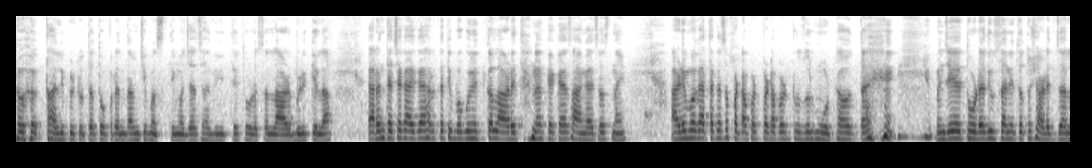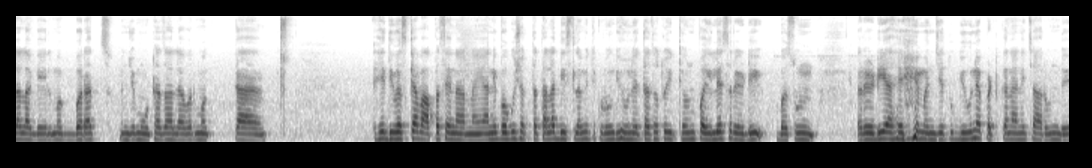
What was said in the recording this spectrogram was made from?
थालीपीठ होता. तोपर्यंत आमची मस्ती मजा झाली. इथे थोडंसं लाडबीड केला. कारण त्याच्या काय काय हरकती बघून इतकं लाड येते ना काय काय सांगायचंच नाही. आणि मग आता कसं पटापट पटापट रुजूल मोठा होत आहे. म्हणजे थोड्या दिवसांनी तर तो शाळेत जायला लागेल. मग बराच म्हणजे मोठा झाल्यावर मग काय हे दिवस काय वापस येणार नाही. आणि बघू शकता त्याला दिसलं मी तिकडून घेऊन येतात. तर तो इथे येऊन पहिलेच रेडी बसून रेडी आहे म्हणजे तू घेऊन ये पटकन आणि चारून दे.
